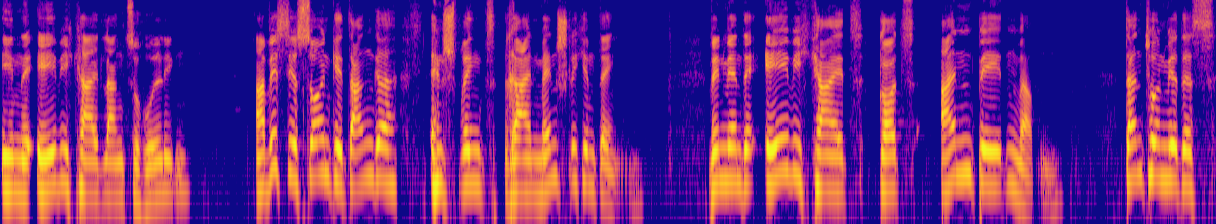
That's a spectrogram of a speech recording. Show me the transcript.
ihm eine Ewigkeit lang zu huldigen? Aber wisst ihr, so ein Gedanke entspringt rein menschlichem Denken. Wenn wir in der Ewigkeit Gott anbeten werden, dann tun wir das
